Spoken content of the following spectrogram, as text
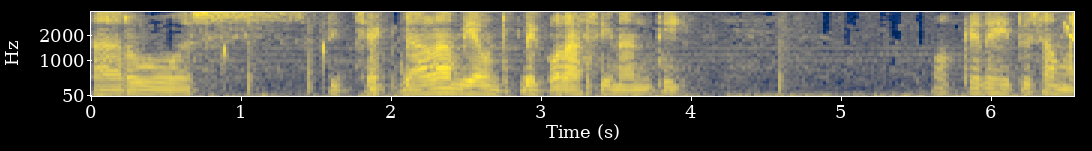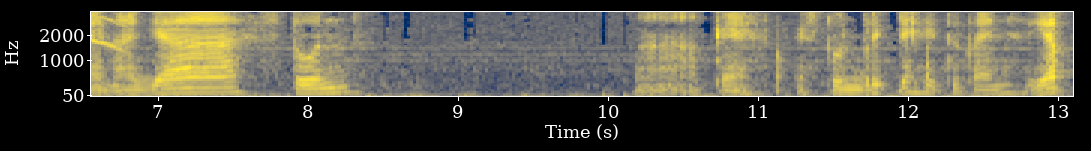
harus dicek dalam ya untuk dekorasi nanti. Oke deh itu samain aja stone nah oke pakai stone brick deh itu kayaknya. Yap.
